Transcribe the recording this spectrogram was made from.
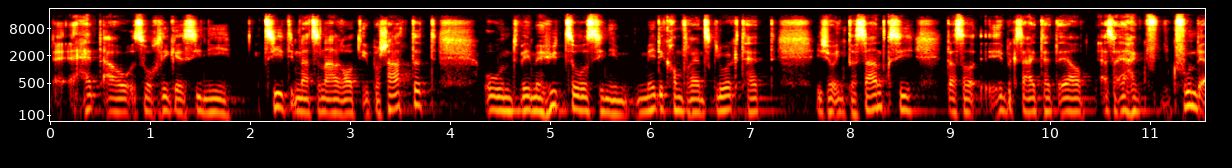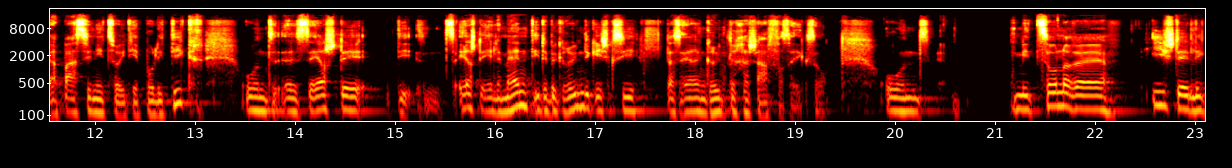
Er hat auch so ein bisschen seine Zeit im Nationalrat überschattet. Und wenn man heute so seine Medienkonferenz geschaut hat, ist ja interessant gewesen, dass er eben gesagt hat, er, also er hat gefunden, er passe nicht so in die Politik. Und das erste, die, das erste Element in der Begründung ist gewesen, dass er ein gründlicher Schaffer sei, so. Und mit so einer Einstellung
